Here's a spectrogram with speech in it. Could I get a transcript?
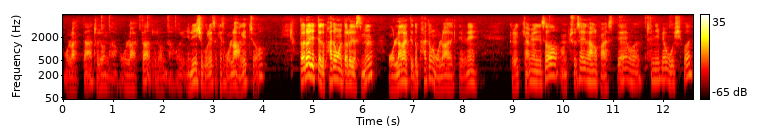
올라왔다 조정 나오고 올라왔다 조정 나오고 이런 식으로 해서 계속 올라가겠죠. 떨어질 때도 파동을 떨어졌으면 올라갈 때도 파동을 올라가기 때문에 그렇게 하면서 추세상을 봤을 때 뭐 1250원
